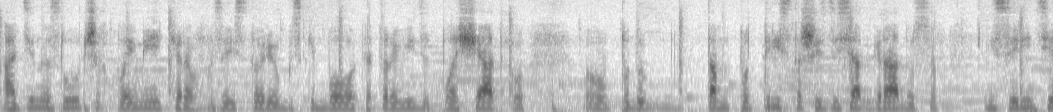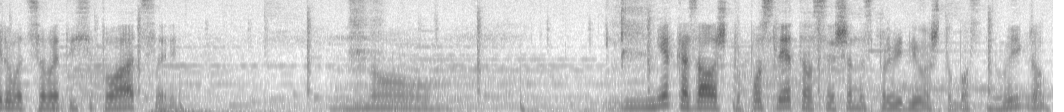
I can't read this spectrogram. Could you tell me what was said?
Один из лучших плеймейкеров за историю баскетбола, который видит площадку э, под, там, под 360 градусов, не сориентироваться в этой ситуации, ну, мне казалось, что после этого совершенно справедливо, что Бостон выиграл.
